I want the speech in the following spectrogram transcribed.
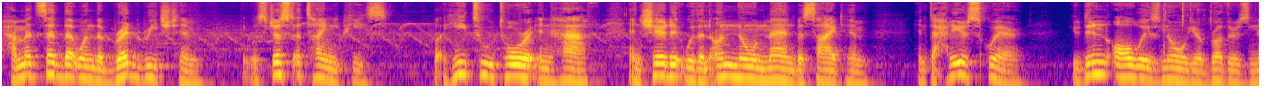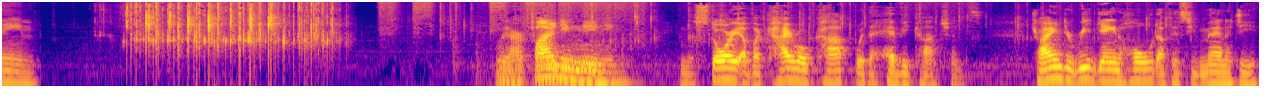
Muhammad said that when the bread reached him, it was just a tiny piece, but he too tore it in half and shared it with an unknown man beside him. In Tahrir Square, you didn't always know your brother's name. We are finding meaning in the story of a Cairo cop with a heavy conscience, trying to regain hold of his humanity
